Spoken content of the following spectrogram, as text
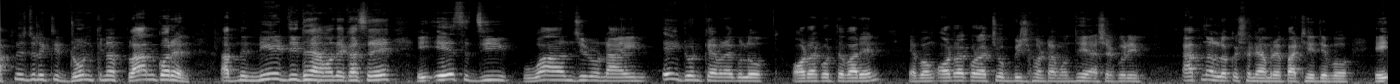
আপনি যদি একটি ড্রোন কেনার প্ল্যান করেন আপনি নির্দ্বিধায় আমাদের কাছে এই S G one zero nine এই ড্রোন ক্যামেরাগুলো অর্ডার করতে পারেন এবং অর্ডার করা চব্বিশ ঘণ্টার মধ্যে আশা করি আপনার লোকেশনে আমরা পাঠিয়ে দেব এই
